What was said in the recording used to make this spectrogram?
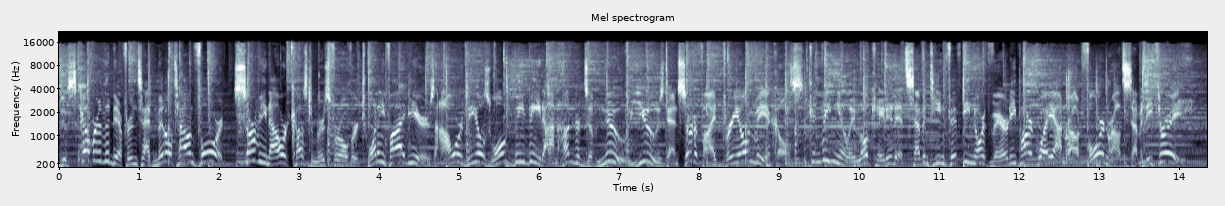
Discover the difference at Middletown Ford. Serving our customers for over 25 years, our deals won't be beat on hundreds of new, used, and certified pre owned vehicles. Conveniently located at 1750 North Verity Parkway on Route 4 and Route 73.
